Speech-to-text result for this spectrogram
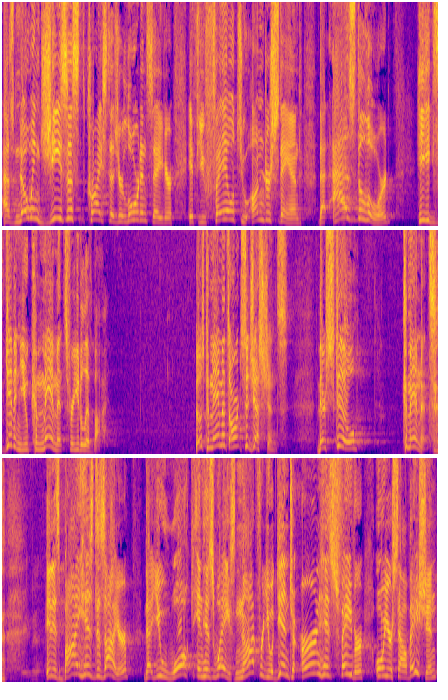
as knowing Jesus Christ as your Lord and Savior if you fail to understand that as the Lord, He's given you commandments for you to live by. Those commandments aren't suggestions, they're still commandments. It is by His desire that you walk in his ways, not for you again to earn his favor or your salvation,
